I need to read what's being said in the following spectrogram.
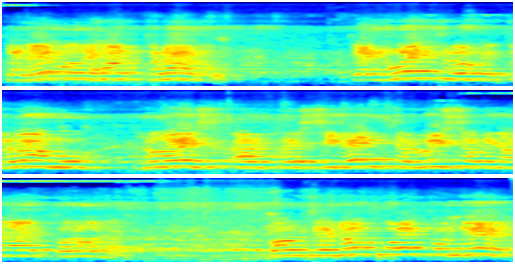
queremos dejar claro que nuestro reclamo no es al presidente Luis Abinader Corona, porque no fue con él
